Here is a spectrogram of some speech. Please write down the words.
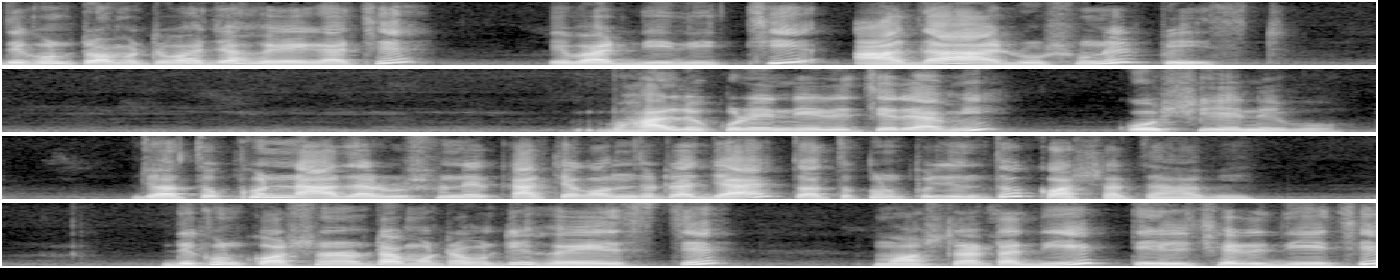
দেখুন, টমেটো ভাজা হয়ে গেছে। এবার দিয়ে দিচ্ছি আদা আর রসুনের পেস্ট। ভালো করে নেড়ে চেড়ে আমি কষিয়ে নেব। যতক্ষণ না আদা রসুনের কাঁচা গন্ধটা যায়, ততক্ষণ পর্যন্ত কষাতে হবে। দেখুন, কষানোটা মোটামুটি হয়ে এসছে। মশলাটা দিয়ে তেল ছেড়ে দিয়েছে।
